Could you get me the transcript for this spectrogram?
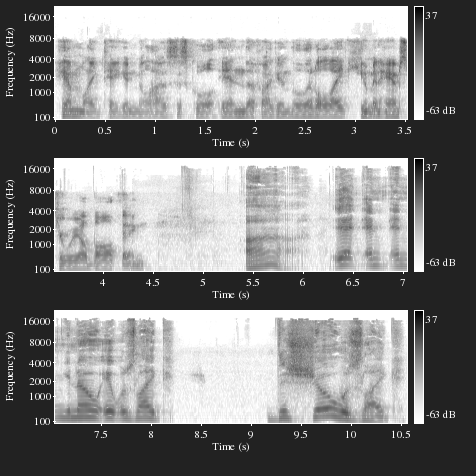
him like taking Milhouse to school in the fucking the little like human hamster wheel ball thing. Ah, and, and and you know, it was like this show was like,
